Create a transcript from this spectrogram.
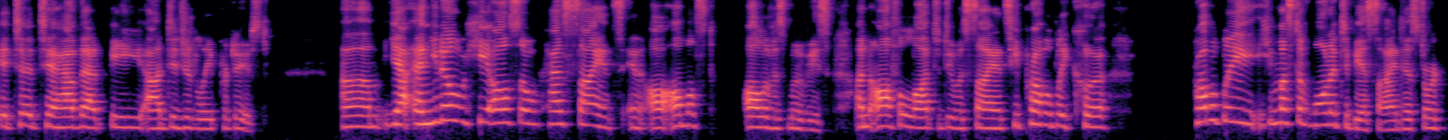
it to to have that be uh, digitally produced? Um yeah and you know he also has science in all, almost all of his movies an awful lot to do with science. He probably could probably he must have wanted to be a scientist or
